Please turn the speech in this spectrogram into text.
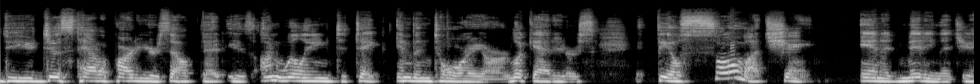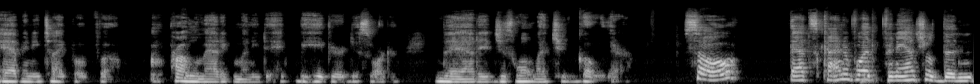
do you just have a part of yourself that is unwilling to take inventory or look at it or feel so much shame in admitting that you have any type of uh, problematic money behavior disorder that it just won't let you go there. So that's kind of what financial de-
